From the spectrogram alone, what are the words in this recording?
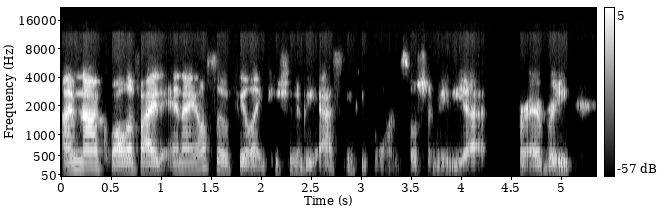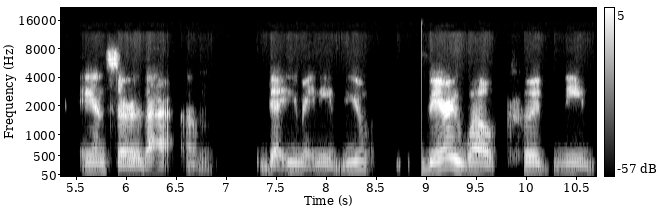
I'm not qualified. And I also feel like you shouldn't be asking people on social media for every answer that um that you may need. You very well could need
